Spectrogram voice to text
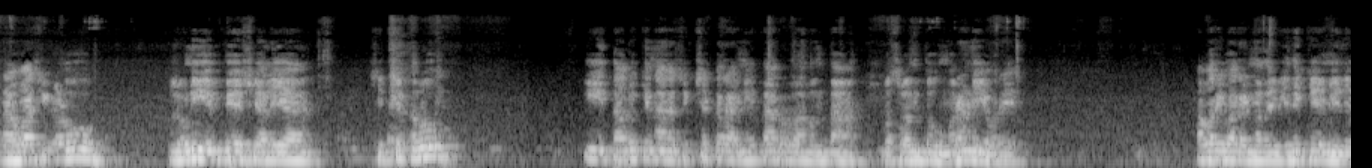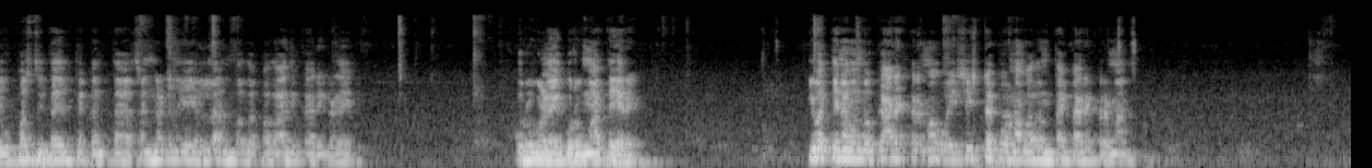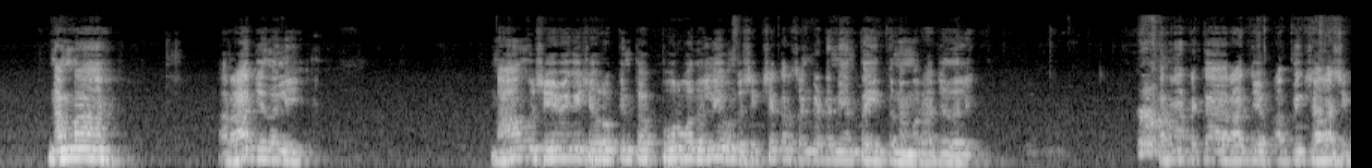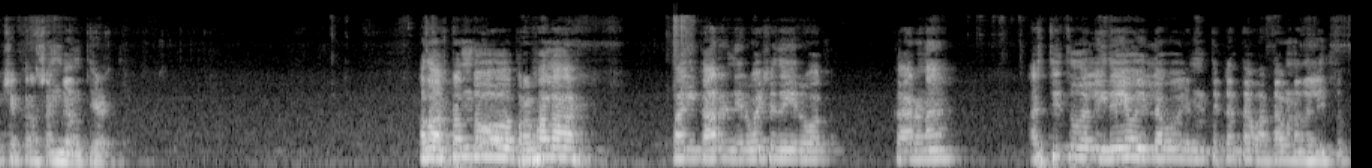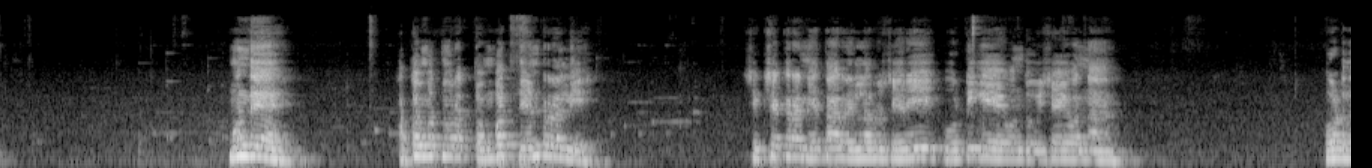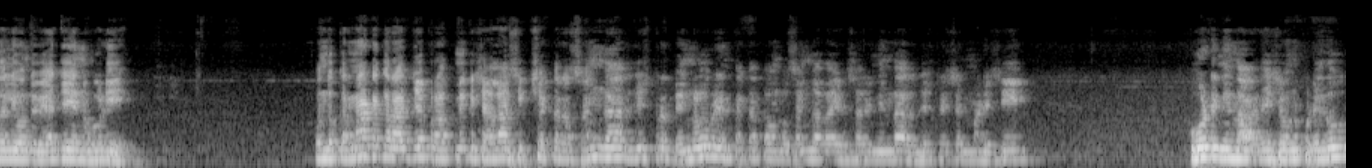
ಪ್ರವಾಸಿಗಳು, ಲೋಣಿ M P S ಶಾಲೆಯ ಶಿಕ್ಷಕರು, ಈ ತಾಲೂಕಿನ ಶಿಕ್ಷಕರ ನೇತಾರರಾದಂಥ ಬಸವಂತ ಉಮರಾಣಿಯವರೇ ಅವರಿವರೆಲ್ಲದ ವೇದಿಕೆಯ ಮೇಲೆ ಉಪಸ್ಥಿತ ಇರ್ತಕ್ಕಂಥ ಸಂಘಟನೆಯ ಎಲ್ಲ ಹಂತದ ಪದಾಧಿಕಾರಿಗಳೇ, ಗುರುಗಳೇ, ಗುರುಮಾತೆಯರೇ. ಇವತ್ತಿನ ಒಂದು ಕಾರ್ಯಕ್ರಮ ವೈಶಿಷ್ಟ್ಯಪೂರ್ಣವಾದಂಥ ಕಾರ್ಯಕ್ರಮ. ನಮ್ಮ ರಾಜ್ಯದಲ್ಲಿ ನಾವು ಸೇವೆಗೆ ಸೇರೋಕ್ಕಿಂತ ಪೂರ್ವದಲ್ಲಿ ಒಂದು ಶಿಕ್ಷಕರ ಸಂಘಟನೆ ಅಂತ ಇತ್ತು ನಮ್ಮ ರಾಜ್ಯದಲ್ಲಿ. ಕರ್ನಾಟಕ ರಾಜ್ಯ ಪ್ರಾಥಮಿಕ ಶಾಲಾ ಶಿಕ್ಷಕರ ಸಂಘ ಅಂತ ಹೇಳಿ. ಅದು ಅಷ್ಟೊಂದು ಪ್ರಬಲವಾಗಿ ಕಾರ್ಯನಿರ್ವಹಿಸದೇ ಇರುವ ಕಾರಣ ಅಸ್ತಿತ್ವದಲ್ಲಿ ಇದೆಯೋ ಇಲ್ಲವೋ ಎನ್ನತಕ್ಕಂಥ ವಾತಾವರಣದಲ್ಲಿತ್ತು. ಮುಂದೆ ಹತ್ತೊಂಬತ್ತು ನೂರ ತೊಂಬತ್ತೆಂಟರಲ್ಲಿ ಶಿಕ್ಷಕರ ನೇತಾರರೆಲ್ಲರೂ ಸೇರಿ ಕೋರ್ಟಿಗೆ ಒಂದು ವಿಷಯವನ್ನ ಕೋಟದಲ್ಲಿ ಒಂದು ವ್ಯಾಜ್ಯೆಯನ್ನು ಹೂಡಿ ಒಂದು ಕರ್ನಾಟಕ ರಾಜ್ಯ ಪ್ರಾಥಮಿಕ ಶಾಲಾ ಶಿಕ್ಷಕರ ಸಂಘ ರಿಜಿಸ್ಟರ್ ಬೆಂಗಳೂರು ಎಂತಕ್ಕಂಥ ಒಂದು ಸಂಘದ ಹೆಸರಿನಿಂದ ರಿಜಿಸ್ಟ್ರೇಷನ್ ಮಾಡಿಸಿ ಕೋರ್ಟಿನಿಂದ ಆದೇಶವನ್ನು ಪಡೆದು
